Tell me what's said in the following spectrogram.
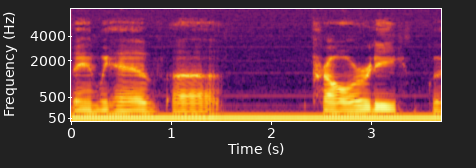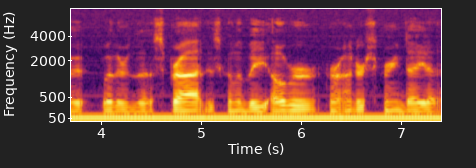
Then we have uh, priority whether the sprite is going to be over or under screen data.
